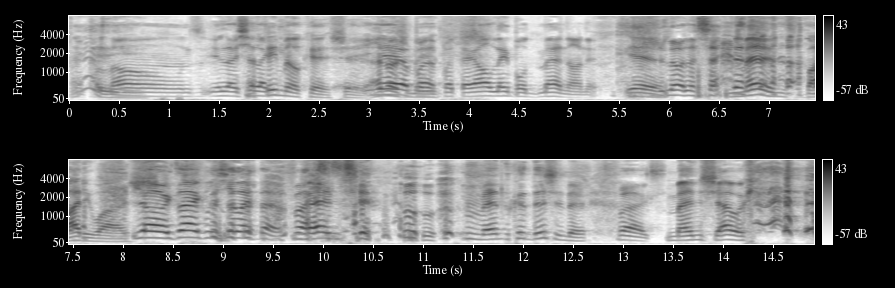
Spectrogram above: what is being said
Hey. colognes, you know, shit like female kid shit. I yeah, you mean. but but they all labeled men on it. Yeah. you know what I'm saying? men's body wash. Yo, exactly, shit like that. men's shampoo, men's conditioner, Facts. men's shower, Facts.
